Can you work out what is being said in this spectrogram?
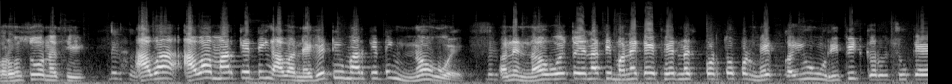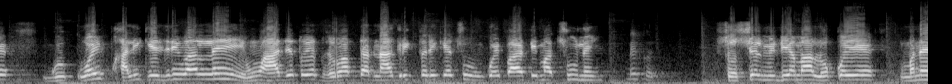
ભરોસો નથી. આવા આવા માર્કેટિંગ આવા નેગેટિવ માર્કેટિંગ ન હોય. અને ન હોય તો એનાથી મને કઈ ફેર નથી પડતો પણ મેં કહ્યું હું રિપીટ કરું છું કે કોઈ ખાલી કેજરીવાલ નહીં. હું આજે તો એક જવાબદાર નાગરિક તરીકે છું. હું કોઈ પાર્ટીમાં છું નહીં. બિલકુલ. સોશિયલ મીડિયામાં લોકોએ મને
